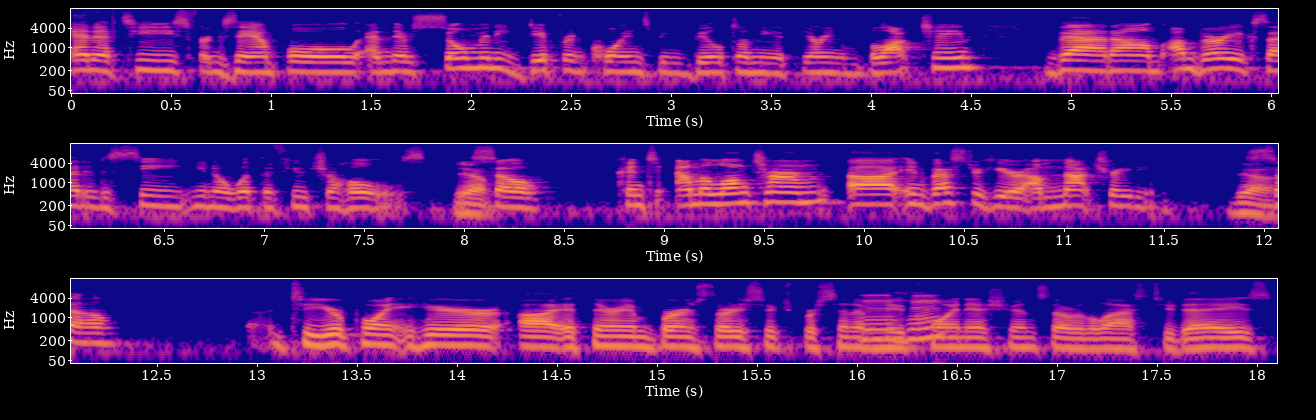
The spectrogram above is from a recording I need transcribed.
NFTs, for example, and there's so many different coins being built on the Ethereum blockchain that um, I'm very excited to see, you know, what the future holds. Yeah. So cont- I'm a long-term uh, investor here. I'm not trading. Yeah. So to your point here, uh, Ethereum burns 36% of Mm-hmm. new coin issuance over the last two days.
